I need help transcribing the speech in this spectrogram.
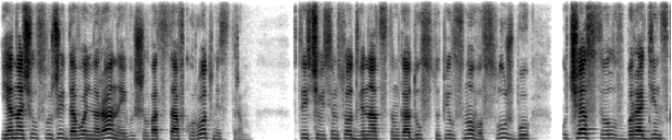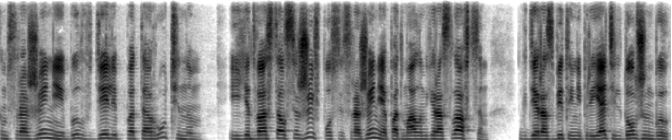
Я начал служить довольно рано и вышел в отставку ротмистром. В 1812 году вступил снова в службу, участвовал в Бородинском сражении, был в деле под Тарутиным и едва остался жив после сражения под Малым Ярославцем – где разбитый неприятель должен был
